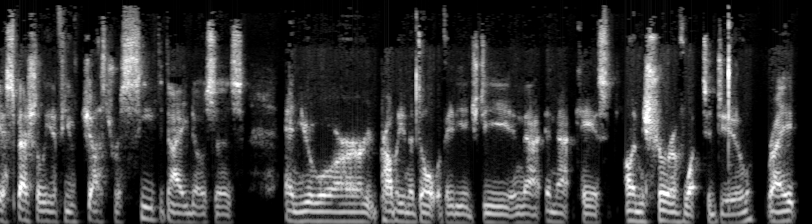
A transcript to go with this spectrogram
especially if you've just received a diagnosis and you're probably an adult with ADHD in that in that case, unsure of what to do, right?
